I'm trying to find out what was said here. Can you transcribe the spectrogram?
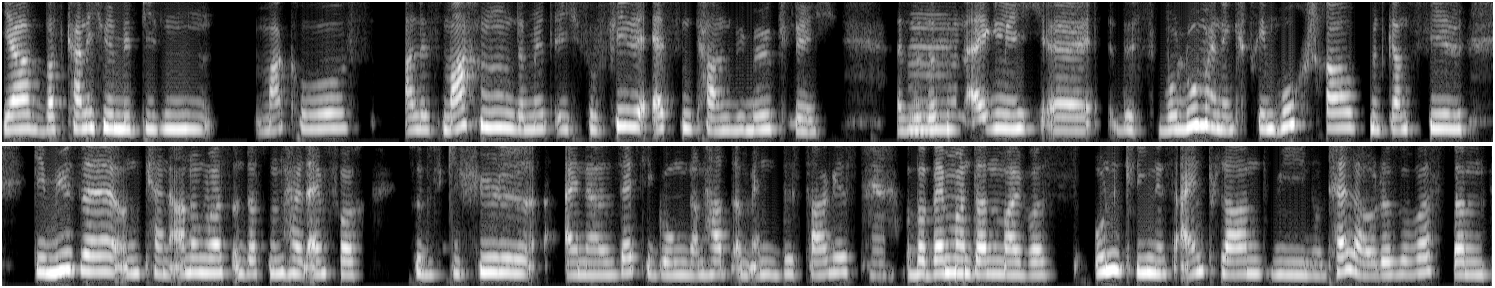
ja, was kann ich mir mit diesen Makros alles machen, damit ich so viel essen kann wie möglich. Also, mhm. dass man eigentlich äh, das Volumen extrem hochschraubt mit ganz viel Gemüse und keine Ahnung was und dass man halt einfach so das Gefühl einer Sättigung dann hat am Ende des Tages. Ja. Aber wenn man dann mal was Uncleanes einplant, wie Nutella oder sowas, dann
